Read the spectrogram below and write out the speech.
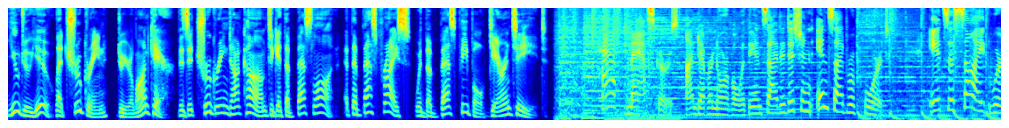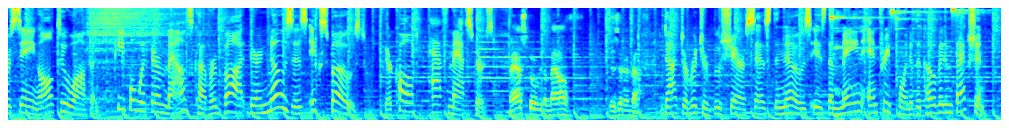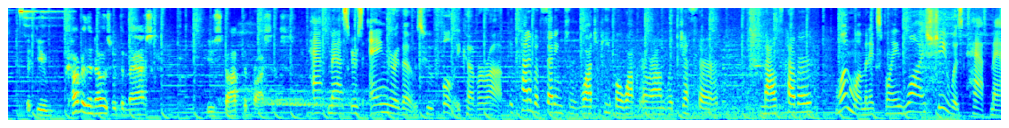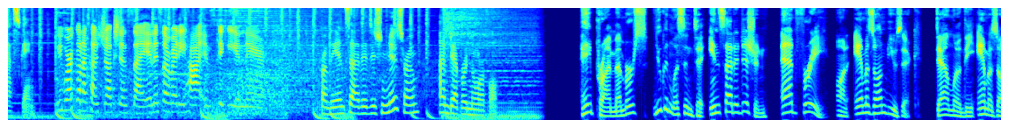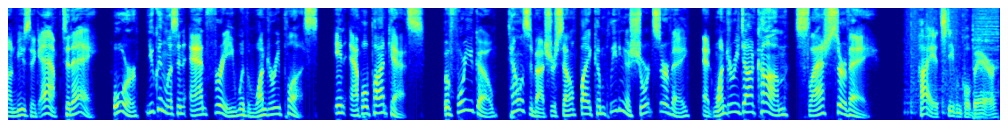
You do you. Let TruGreen do your lawn care. Visit trugreen.com to get the best lawn at the best price with the best people guaranteed. Half Maskers. I'm Deborah Norville with the Inside Edition Inside Report. It's a sight we're seeing all too often. People with their mouths covered but their noses exposed. They're called half maskers. Mask over the mouth isn't enough. Dr. Richard Boucher says the nose is the main entry point of the COVID infection. If you cover the nose with the mask, you stop the process. Half maskers anger those who fully cover up. It's kind of upsetting to watch people walk around with just their mouths covered. One woman explained why she was half masking. We work on a construction site and it's already hot and sticky in there. From the Inside Edition newsroom, I'm Deborah Norville. Hey, Prime members, you can listen to Inside Edition ad free on Amazon Music. Download the Amazon Music app today. Or you can listen ad free with Wondery Plus in Apple Podcasts. Before you go, tell us about yourself by completing a short survey at wondery.com/slash survey. Hi, it's Stephen Colbert,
